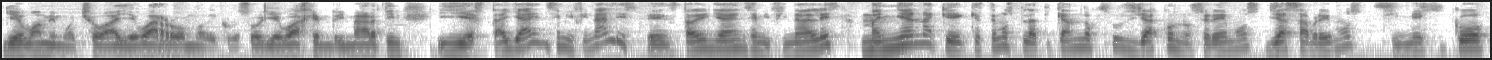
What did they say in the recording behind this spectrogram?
Llevó a Memochoa, llevó a Romo de Cruzul, llevó a Henry Martin y está ya en semifinales, está ya en semifinales. Mañana que, que estemos platicando, Jesús, ya conoceremos, ya sabremos si México,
